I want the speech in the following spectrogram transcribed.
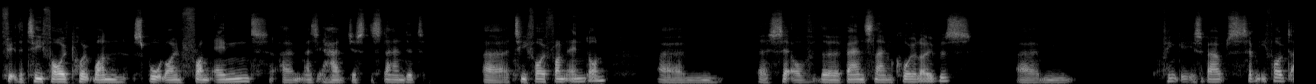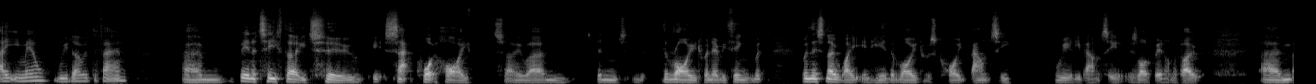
fit the T5.1 Sportline front end um, as it had just the standard uh, T5 front end on, um, a set of the Van Slam coilovers. Um, I think it's about 75 to 80 mil. We lowered the van. Um, being a T32, it sat quite high. So, um, and the ride when everything, when there's no weight in here, the ride was quite bouncy, really bouncy. It was like being on a boat. Um,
